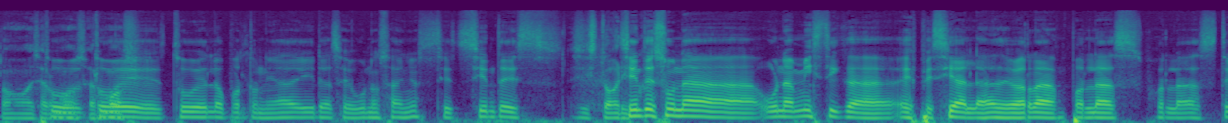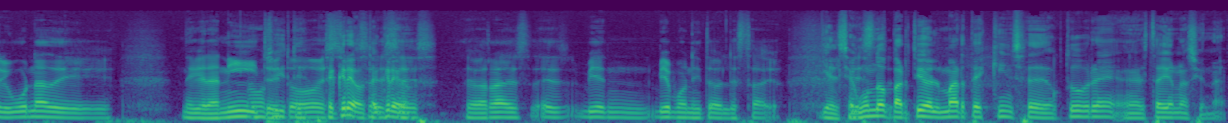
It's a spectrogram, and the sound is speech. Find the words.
No, es Tu- hermoso, hermoso. tuve, tuve la oportunidad de ir hace unos años. Si- Sientes Es. Sientes una, una mística especial, ¿ah? de verdad, por las, por las tribunas de, de granito No, sí, y te- todo te eso. creo, Es- te es- creo. de verdad, es, es bien, bien bonito el estadio. Y el segundo partido el martes 15 de octubre en el Estadio Nacional.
